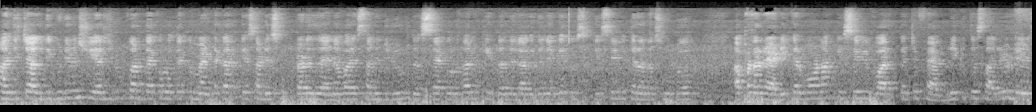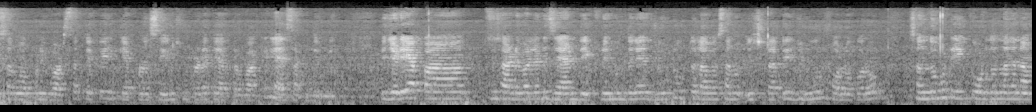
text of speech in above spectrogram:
ਹਾਂਜੀ, ਚੱਲਦੀ ਵੀਡੀਓ ਨੂੰ ਸ਼ੇਅਰ ਜ਼ਰੂਰ ਕਰਦਿਆ ਕਰੋ ਤੇ ਕਮੈਂਟ ਕਰਕੇ ਸਾਡੇ ਸੂਟਾਂ ਡਿਜ਼ਾਈਨਾਂ ਬਾਰੇ ਸਾਨੂੰ ਜ਼ਰੂਰ ਦੱਸਿਆ ਕਰੋ। ਤੁਹਾਨੂੰ ਕਿੱਦਾਂ ਦੇ ਲੱਗਦੇ ਨੇ ਕਿ ਤੁਸੀਂ ਕਿਸੇ ਵੀ ਤਰ੍ਹਾਂ ਦਾ ਸੂਟ ਆਪਣਾ ਰੈਡੀ ਕਰਵਾਉਣਾ, ਕਿਸੇ ਵੀ ਵਰਕ 'ਚ ਫੈਬਰਿਕ 'ਚ, ਸਾਰੇ ਡਿਟੇਲ ਸਾਨੂੰ ਆਪਣੀ WhatsApp ਤੇ ਭੇਜ ਕੇ ਆਪਣਾ ਸੇਮ ਸੂਟ ਜਿਹੜਾ ਤਿਆਰ ਕਰਵਾ ਕੇ ਲੈ ਸਕਦੇ ਹੋ। ਤੇ ਜਿਹੜੇ ਆਪਾਂ ਤੁਸੀਂ ਸਾਡੇ ਵਾਲੇ ਡਿਜ਼ਾਈਨ ਦੇਖਣੇ ਹੁੰਦੇ ਨੇ, YouTube ਤੋਂ ਇਲਾਵਾ ਸਾਨੂੰ ਇੰਸਟਾ ਤੇ ਜ਼ਰੂਰ ਫੋਲੋ ਕਰੋ। ਸੰਧੂ ਬੁਟੀਕ ਕੋਡ ਦੋਨਾਂ ਦੇ ਨਾਮ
